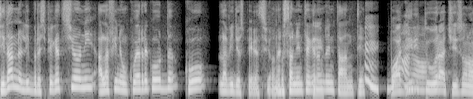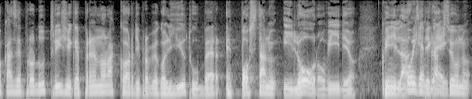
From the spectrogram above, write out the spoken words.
Ti danno il libro di spiegazioni, alla fine un QR code con la videospiegazione. Lo stanno integrando Sì. in tanti. Mm, O addirittura ci sono case produttrici che prendono accordi proprio con gli youtuber e postano i loro video. Quindi la spiegazione,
